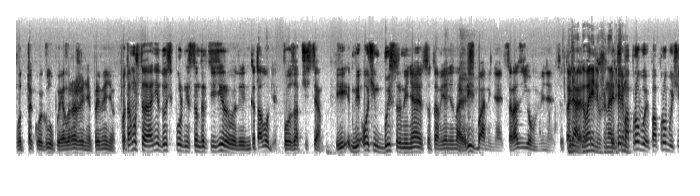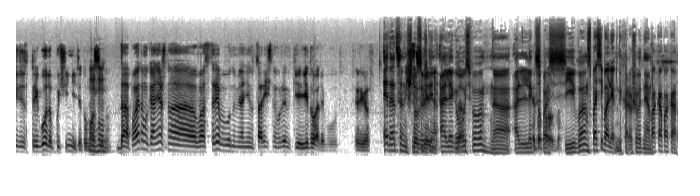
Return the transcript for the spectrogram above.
Вот такое глупое выражение применю. Потому что они до сих пор не стандартизировали каталоги по запчастям. И очень быстро меняются там, я не знаю, резьба меняется, разъемы меняются. Да, далее. говорили уже на И эту ты тему. попробуй, попробуй через три года починить эту машину. Да, поэтому, конечно, востребованными они на вторичном рынке едва ли будут. Серьезно. Это оценочное суждение Олега Да. Осипова. А, Олег, Это правда. спасибо. Спасибо, Олег. И Хорошего дня. Пока-пока.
